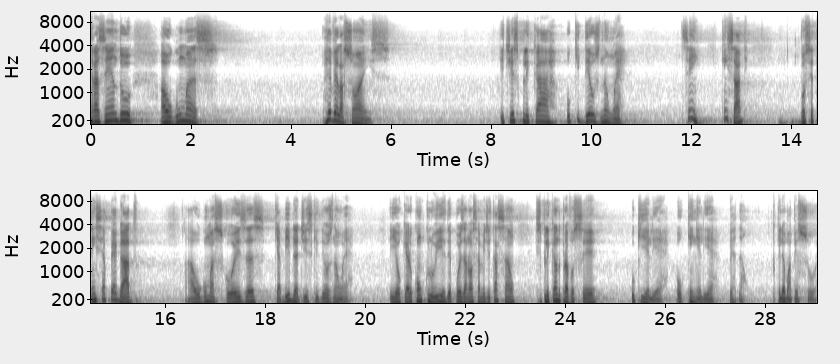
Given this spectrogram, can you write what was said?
trazendo algumas revelações e te explicar o que Deus não é. Sim, quem sabe você tem se apegado a algumas coisas que a Bíblia diz que Deus não é. E eu quero concluir depois da nossa meditação explicando para você o que ele é, ou quem ele é, perdão, porque ele é uma pessoa.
